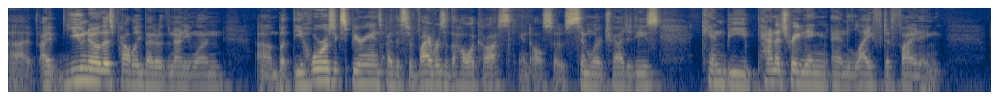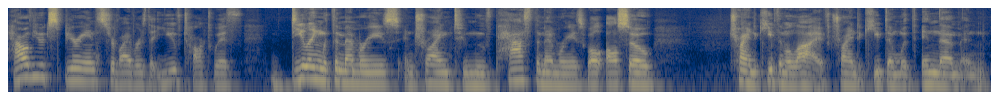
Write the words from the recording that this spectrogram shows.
Uh, I, you know this probably better than anyone, um, but the horrors experienced by the survivors of the Holocaust and also similar tragedies can be penetrating and life defining. How have you experienced survivors that you've talked with dealing with the memories and trying to move past the memories while also trying to keep them alive, trying to keep them within them and,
